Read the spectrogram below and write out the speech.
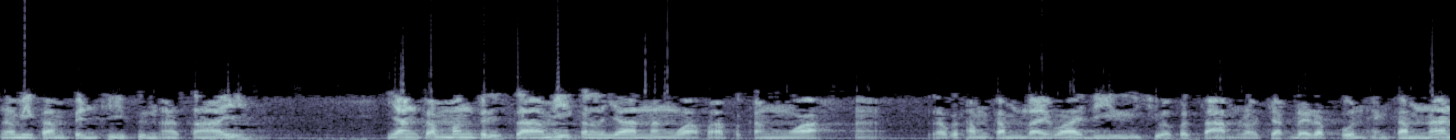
เรามีกรรมเป็นที่พึ่งอาศัยยังกรรมังกริสามิกัลยาณังวาปะปะกังวาเราก็ทำกรรมใดว่าดีหรือชั่วก็ตาม เราจะได้รับผลแห่งกรรมนั้น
